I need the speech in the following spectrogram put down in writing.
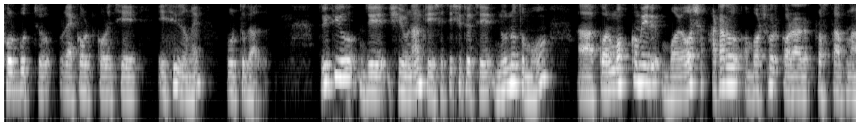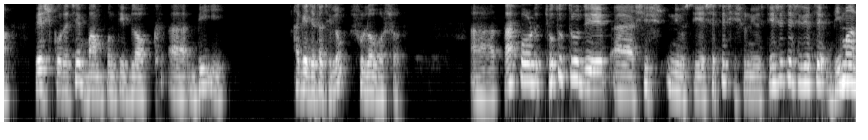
সর্বোচ্চ রেকর্ড করেছে এই সিজনে পর্তুগাল। তৃতীয় যে শিরোনামটি এসেছে, সেটি হচ্ছে ন্যূনতম কর্মক্ষমের বয়স আঠারো বছর করার প্রস্তাবনা পেশ করেছে বামপন্থী ব্লক বিই আগে যেটা ছিল ষোলো বছর। তারপর চতুর্থ যে শিশু নিউজটি এসেছে শিশু নিউজটি এসেছে, সেটি হচ্ছে বিমান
